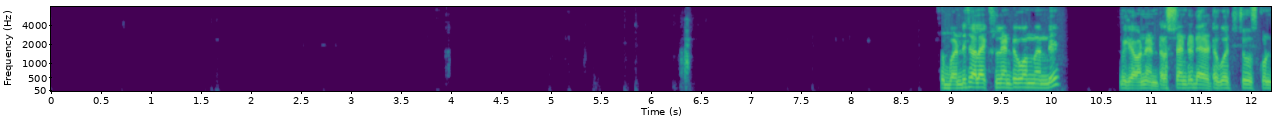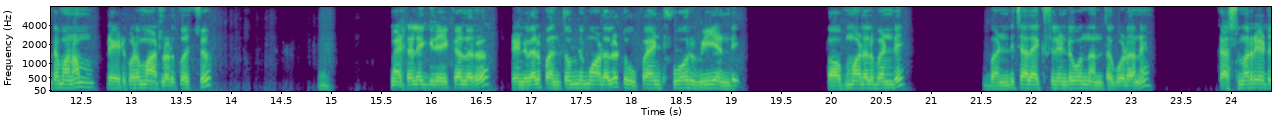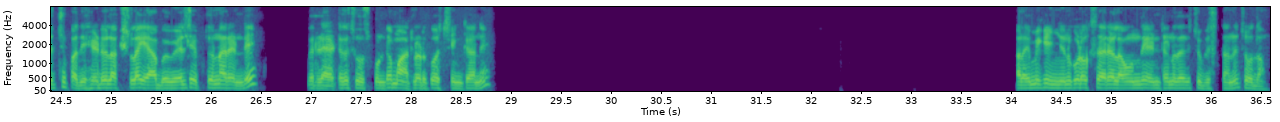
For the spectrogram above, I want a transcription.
సో బండి చాలా ఎక్సలెంట్గా ఉందండి. మీకు ఏమైనా ఇంట్రెస్ట్ అంటే డైరెక్ట్గా వచ్చి చూసుకుంటే మనం రేట్ కూడా మాట్లాడుకోవచ్చు. మెటాలిక్ గ్రే కలర్ రెండు వేల పంతొమ్మిది model two point four V అండి. టాప్ మోడల్ బండి. బండి చాలా ఎక్సలెంట్గా ఉంది అంతా కూడా కస్టమర్ రేట్ వచ్చి పదిహేడు లక్షల యాభై వేలు చెప్తున్నారండి. మీరు డైరెక్ట్గా చూసుకుంటే మాట్లాడుకోవచ్చు ఇంకానే. అలాగే మీకు ఇంజిన్ కూడా ఒకసారి ఎలా ఉంది ఏంటన్నది అది చూపిస్తాను చూద్దాం.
